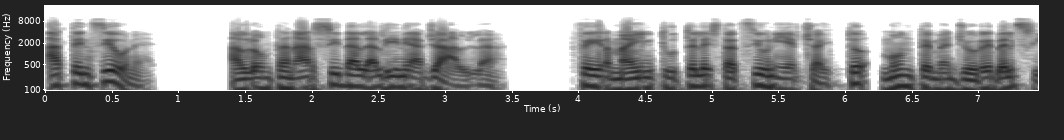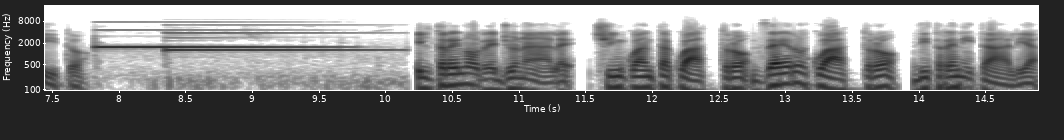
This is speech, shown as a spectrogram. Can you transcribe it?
Attenzione! Allontanarsi dalla linea gialla. Ferma in tutte le stazioni eccetto Montemaggiore del Sito. Il treno regionale 5404 di Trenitalia,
